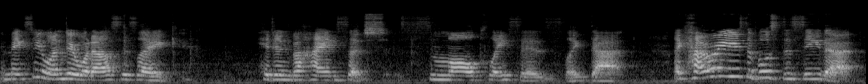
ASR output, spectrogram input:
It makes me wonder what else is like hidden behind such small places like that. Like, how are you supposed to see that?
